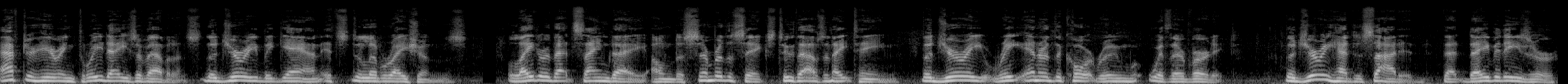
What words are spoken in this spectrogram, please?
After hearing three days of evidence, the jury began its deliberations. Later that same day, on December the 6th, 2018, the jury re entered the courtroom with their verdict. The jury had decided that David Easer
